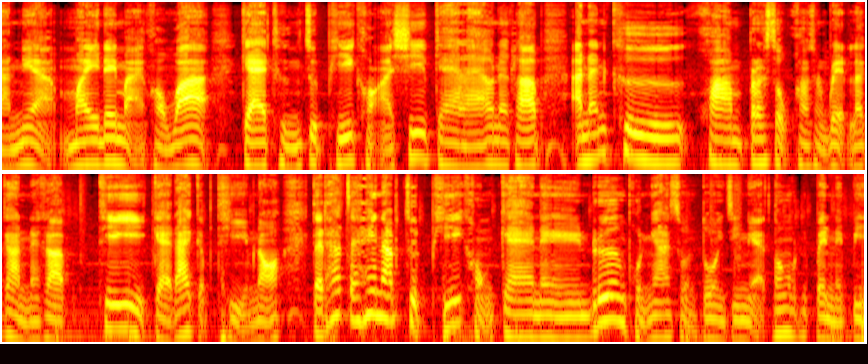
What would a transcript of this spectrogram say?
นั้นเนี่ยไม่ได้หมายความว่าแกถึงจุดพีคของอาชีพแกแล้วนะครับ อันนั้นคือความประสบความสำเร็จแล้วกันนะครับ ที่แกได้กับทีมเนาะแต่ถ้าจะให้นับจุดพีคของแกในเรื่องผลงานส่วนตัวจริงๆเนี่ยต้องเป็นในปี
